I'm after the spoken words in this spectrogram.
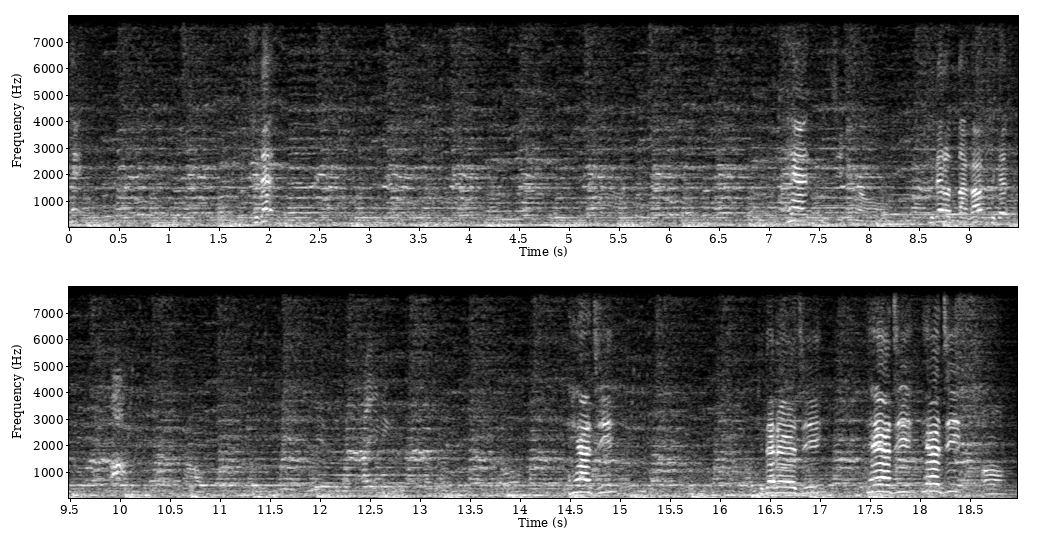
해. 기다. 해야지. 어. 기다렸다가 기다. 아. 타이밍. 해야지. 기다려야지. 해야지. 해야지. 어.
